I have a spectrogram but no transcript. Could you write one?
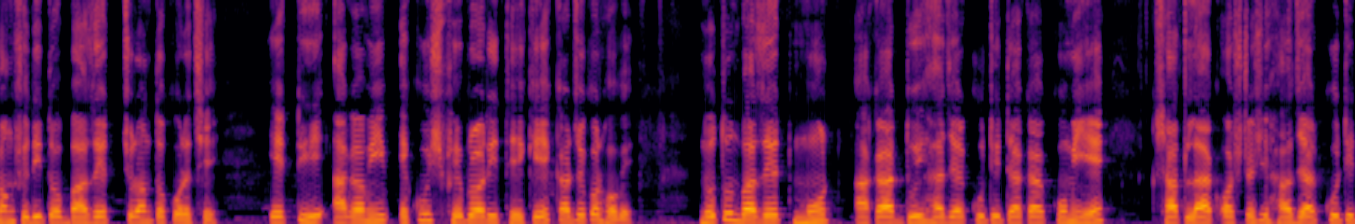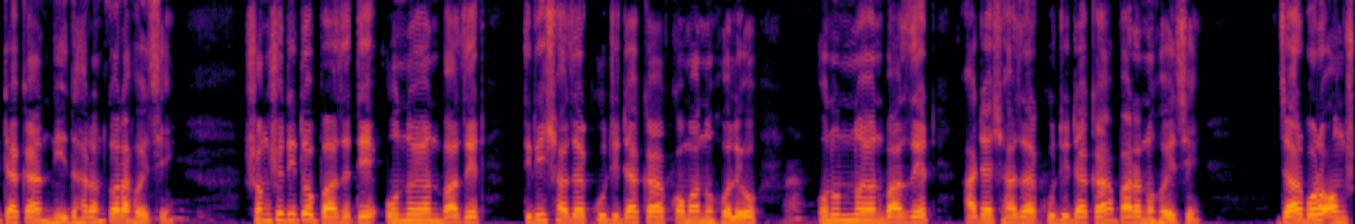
সংশোধিত বাজেট চূড়ান্ত করেছে। এটি আগামী একুশ ফেব্রুয়ারি থেকে কার্যকর হবে। নতুন বাজেট মোট আকার দুই হাজার কোটি টাকা কমিয়ে সাত লাখ অষ্টাশি হাজার কোটি টাকা নির্ধারণ করা হয়েছে। সংশোধিত বাজেটে উন্নয়ন বাজেট তিরিশ হাজার কোটি টাকা কমানো হলেও অনুন্নয়ন বাজেট আঠাশ হাজার কোটি টাকা বাড়ানো হয়েছে। যার বড় অংশ,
